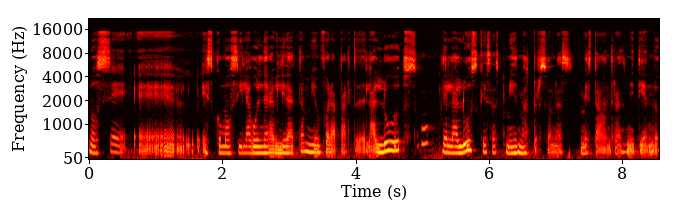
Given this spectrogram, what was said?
no sé, eh, es como si la vulnerabilidad también fuera parte de la luz, de la luz que esas mismas personas me estaban transmitiendo.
